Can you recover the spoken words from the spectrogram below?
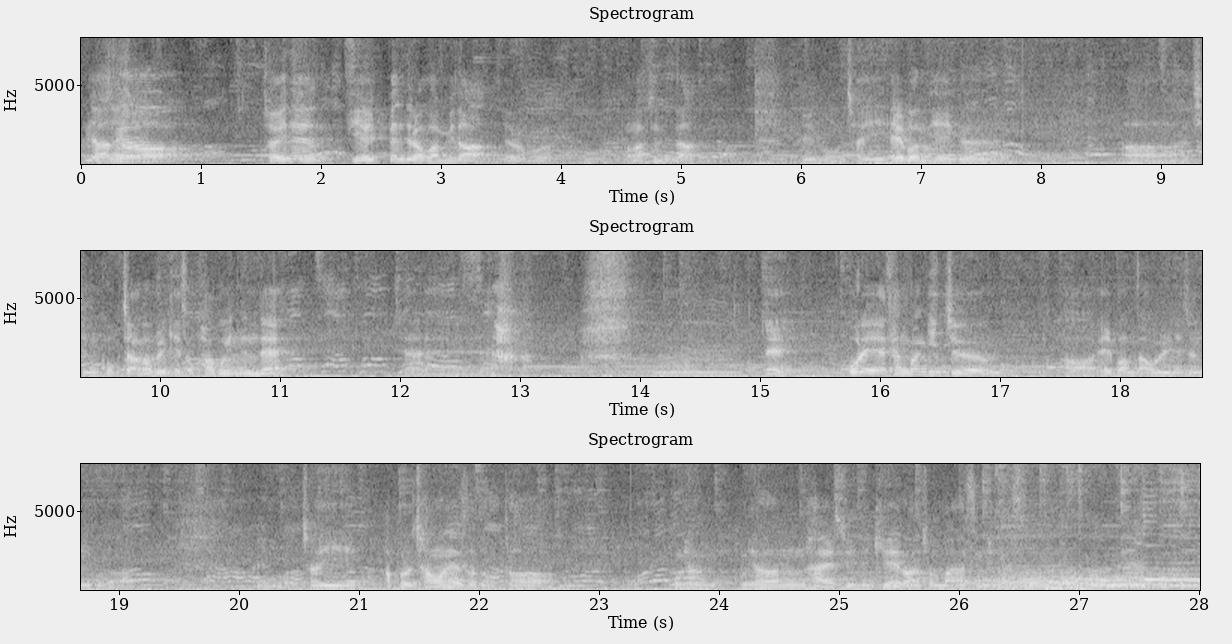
안녕하세요. 저희는 비엘 밴드라고 합니다. 여러분 반갑습니다. 그리고 저희 앨범 계획은 어, 지금 곡 작업을 계속 하고 있는데 에, 음, 네, 올해 상반기쯤 어, 앨범 나올 예정이고요. 그리고 저희 앞으로 창원에서도 더 공연 공연할 수 있는 기회가 좀 많았으면 좋겠습니다.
